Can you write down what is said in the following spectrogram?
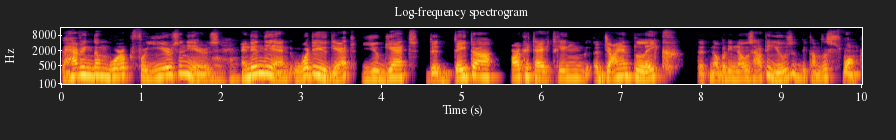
having them work for years and years. Mm-hmm. And in the end, what do you get? You get the data architecting a giant lake that nobody knows how to use, it becomes a swamp.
